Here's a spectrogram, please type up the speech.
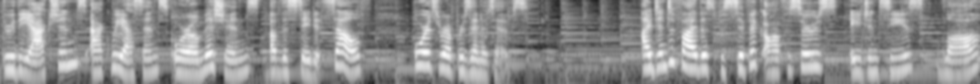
through the actions, acquiescence, or omissions of the state itself or its representatives. Identify the specific officers, agencies, law,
